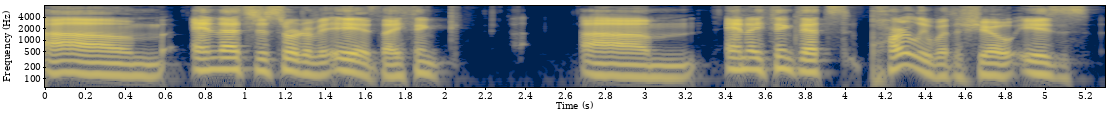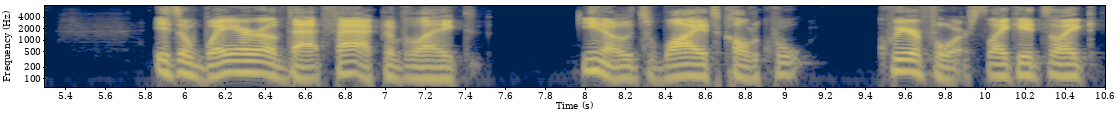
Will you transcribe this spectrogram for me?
Um, and that's just sort of is. I think, um, and I think that's partly what the show is is aware of that fact of like, you know, it's why it's called que- Queer Force. Like it's like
